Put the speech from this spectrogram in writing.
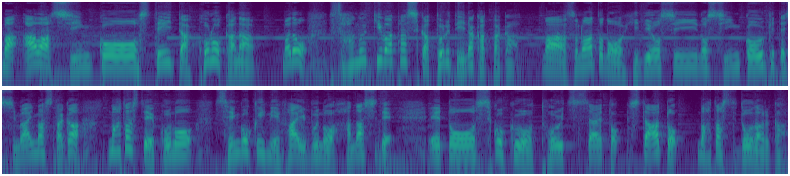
まあ、阿波侵攻していた頃かなまあでも、讃岐は確か取れていなかったか。まあ、その後の秀吉の侵攻を受けてしまいましたが、まあ、果たしてこの戦国姫5の話で、えっ、ー、と、四国を統一した後、した後、まあ、果たしてどうなるか。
